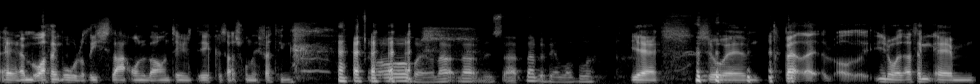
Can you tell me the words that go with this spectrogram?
um, well, I think we'll release that on Valentine's Day because that's only fitting. oh well, that that, was, that that would be lovely. Yeah. So, um, but uh, you know, I think um,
